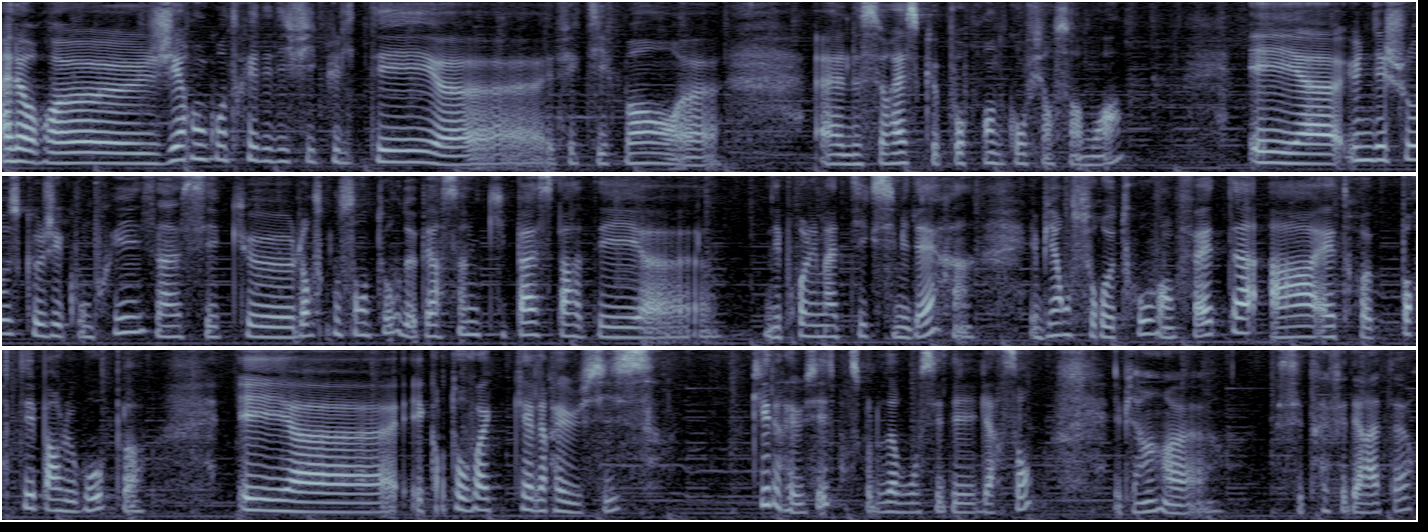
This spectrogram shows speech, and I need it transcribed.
Alors, euh, j'ai rencontré des difficultés, euh, effectivement, euh, ne serait-ce que pour prendre confiance en moi. Et une des choses que j'ai comprises, hein, c'est que lorsqu'on s'entoure de personnes qui passent par des, problématiques similaires, eh bien, on se retrouve en fait à être porté par le groupe. Et, et quand on voit qu'elles réussissent, qu'ils réussissent, parce que nous avons aussi des garçons, eh bien, c'est très fédérateur.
